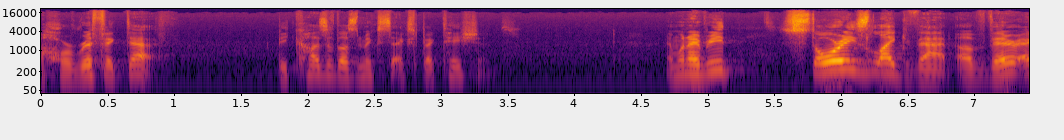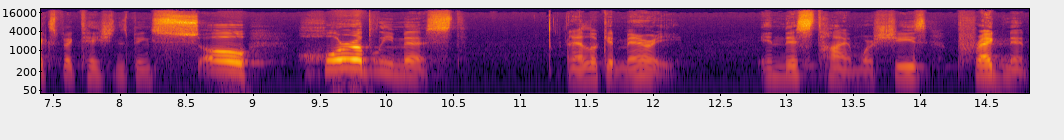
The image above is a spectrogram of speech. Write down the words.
a horrific death because of those mixed expectations. And when I read stories like that of their expectations being so horribly missed, and I look at Mary in this time where she's pregnant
